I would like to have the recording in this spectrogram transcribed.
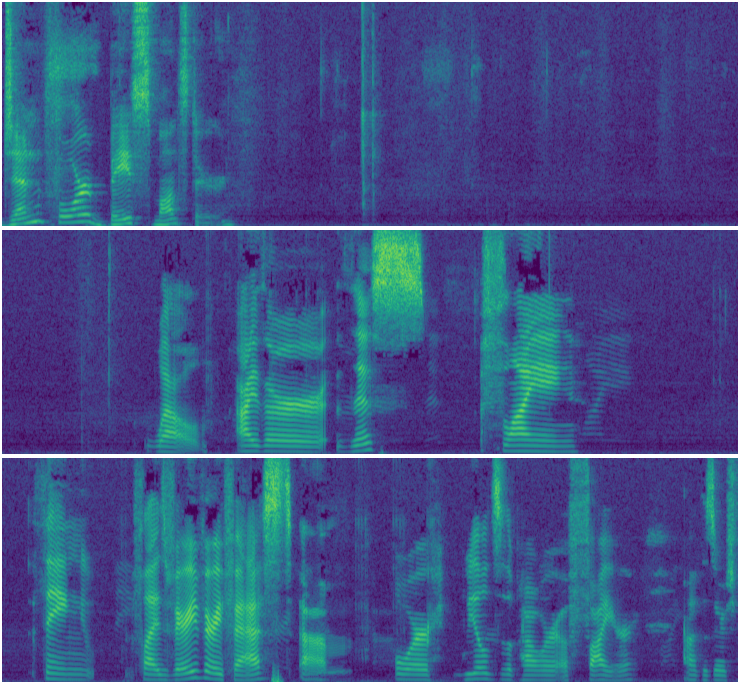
Gen 4 base monster. Well, either this flying thing flies very, very fast, um, or wields the power of fire, because there's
